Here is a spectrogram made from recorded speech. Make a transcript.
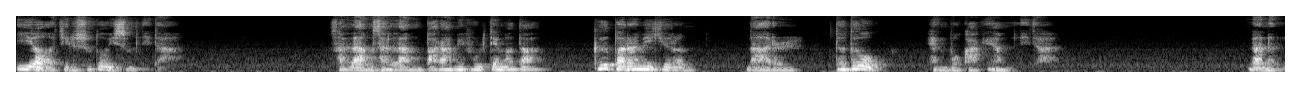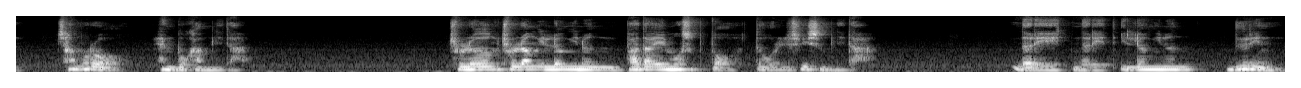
이어질 수도 있습니다. 살랑살랑 바람이 불 때마다 그 바람의 결은 나를 더더욱 행복하게 합니다. 나는 참으로 행복합니다. 출렁출렁 일렁이는 바다의 모습도 떠올릴 수 있습니다. 느릿느릿 일렁이는 느린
